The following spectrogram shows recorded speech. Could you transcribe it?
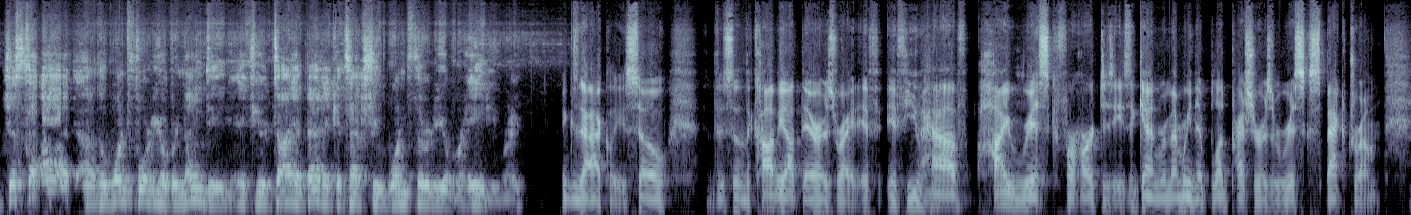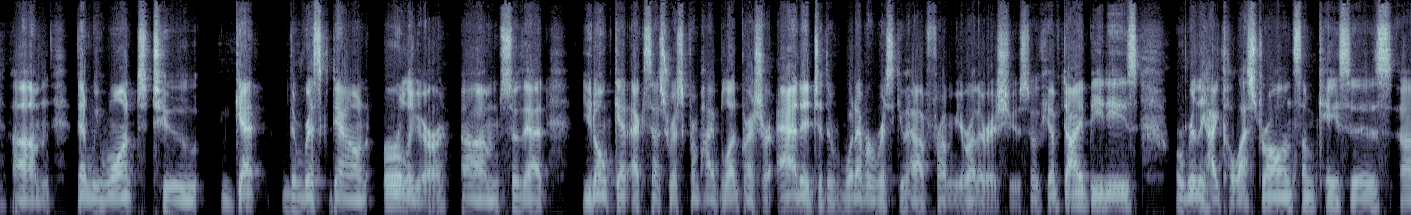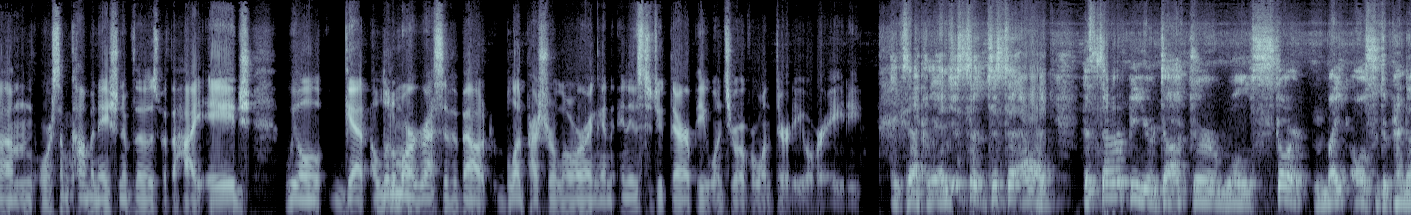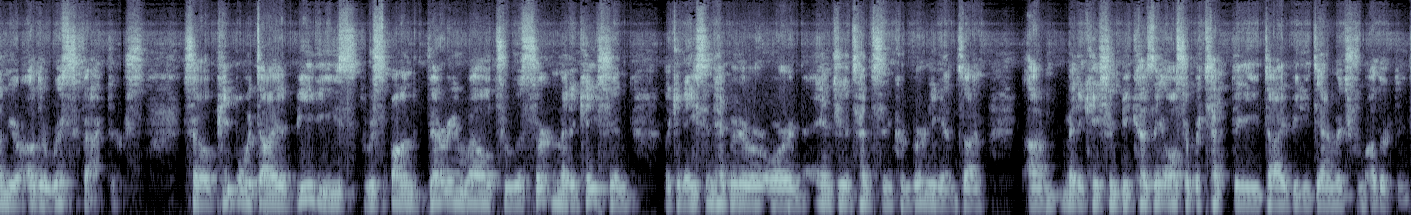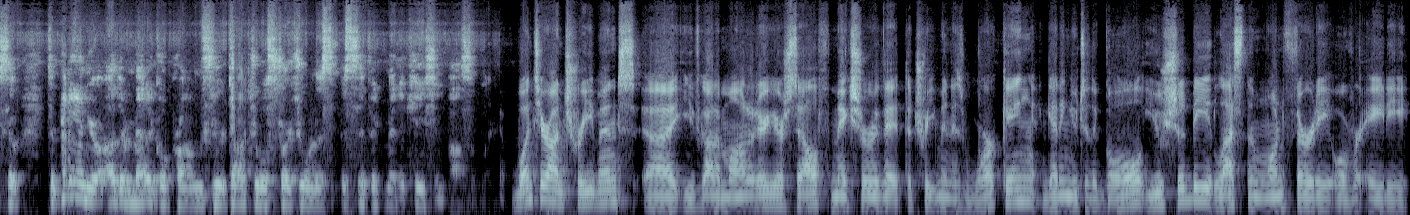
Just to add, uh, the 140 over 90, if you're diabetic, it's actually 130 over 80, right? Exactly. So, the, so the caveat there is right. If if you have high risk for heart disease, again, remembering that blood pressure is a risk spectrum, um, then we want to get the risk down earlier um, so that you don't get excess risk from high blood pressure added to the whatever risk you have from your other issues. So if you have diabetes or really high cholesterol in some cases, um, or some combination of those with a high age, we'll get a little more aggressive about blood pressure lowering and, and institute therapy once you're over 130 over 80. Exactly. And just to, just to add, the therapy your doctor will start might also depend on your other risk factors. So people with diabetes respond very well to a certain medication, like an ACE inhibitor or an angiotensin converting enzyme, um, medication because they also protect the diabetes damage from other things. So, depending on your other medical problems, your doctor will start you on a specific medication, possibly. Once you're on treatment, uh, you've got to monitor yourself, make sure that the treatment is working, getting you to the goal. You should be less than 130 over 80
